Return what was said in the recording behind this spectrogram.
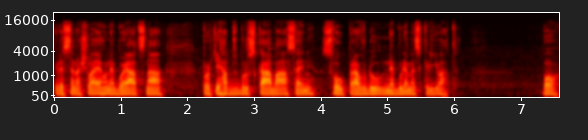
kde se našla jeho nebojácná protihabsburská báseň Svou pravdu nebudeme skrývat. Po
